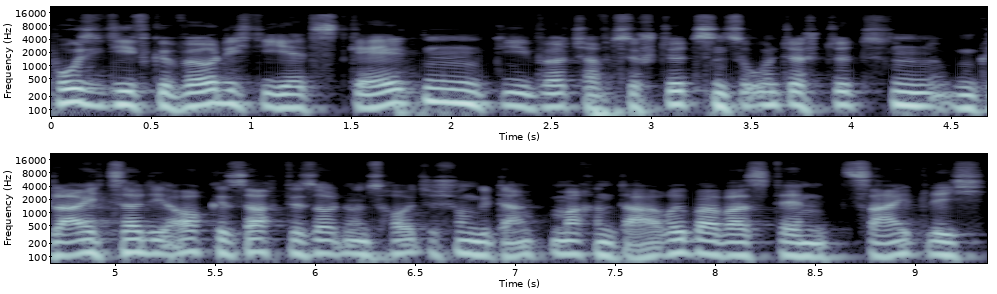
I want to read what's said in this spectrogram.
positiv gewürdigt, die jetzt gelten, die Wirtschaft zu stützen, zu unterstützen und gleichzeitig auch gesagt, wir sollten uns heute schon Gedanken machen darüber, was denn zeitlich,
